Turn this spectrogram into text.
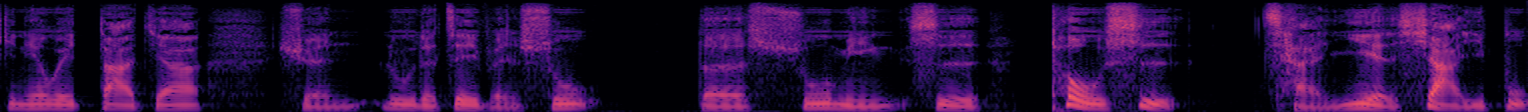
今天为大家选录的这本书的书名是《透视产业下一步》，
